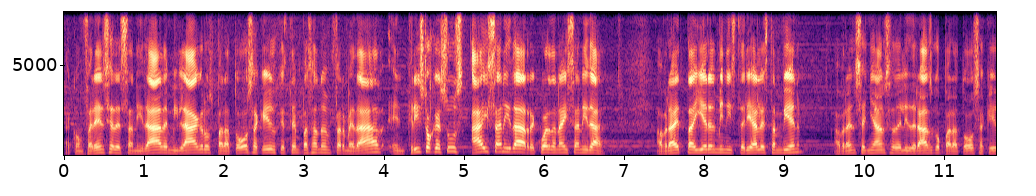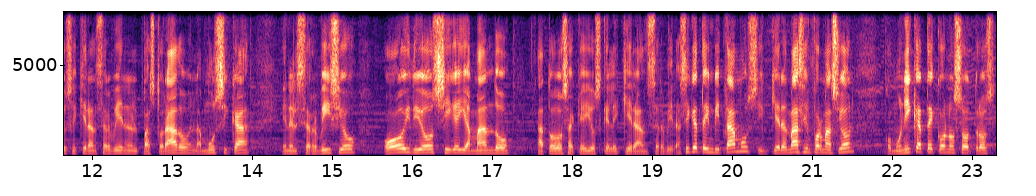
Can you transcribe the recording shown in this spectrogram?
La conferencia de sanidad, de milagros para todos aquellos que estén pasando enfermedad. En Cristo Jesús hay sanidad, recuerden, hay sanidad. Habrá talleres ministeriales también. Habrá enseñanza de liderazgo para todos aquellos que quieran servir en el pastorado, en la música, en el servicio. Hoy Dios sigue llamando a todos aquellos que le quieran servir. Así que te invitamos, si quieres más información, comunícate con nosotros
